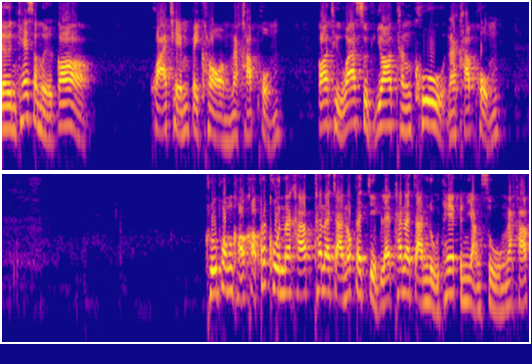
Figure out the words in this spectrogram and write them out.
เดินแค่เสมอก็คว้าแชมป์ไปครองนะครับ ผมก็ถือว่าสุดยอดทั้งคู่นะครับ ผม ครูพงศ์ขอขอบพระคุณนะครับ ท่านอาจารย์นกกระจิบ และท่านอาจารย์หนูเทพเป็นอย่างสูงนะครับ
